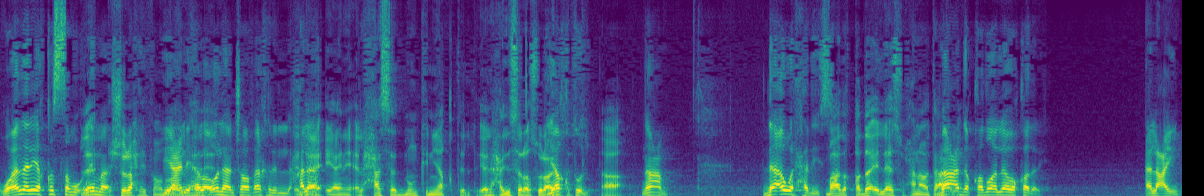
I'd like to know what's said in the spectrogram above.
وأنا ليا قصة مؤلمة. اشرح لي في موضوع يعني أقولها إن شاء الله في آخر الحلقة. يعني الحسد ممكن يقتل. يعني حديث الرسول عليه يقتل. آه. نعم. ده أول حديث. بعد قضاء الله سبحانه وتعالى. بعد قضاء الله وقدره. العين.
